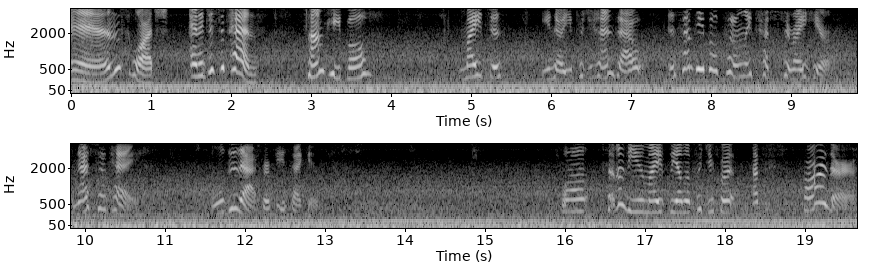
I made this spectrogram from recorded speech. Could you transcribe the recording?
and watch. And it just depends. Some people might just, you know, you put your hands out, and some people could only touch to right here. And that's okay. And we'll do that for a few seconds. Well, some of you might be able to put your foot up farther,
